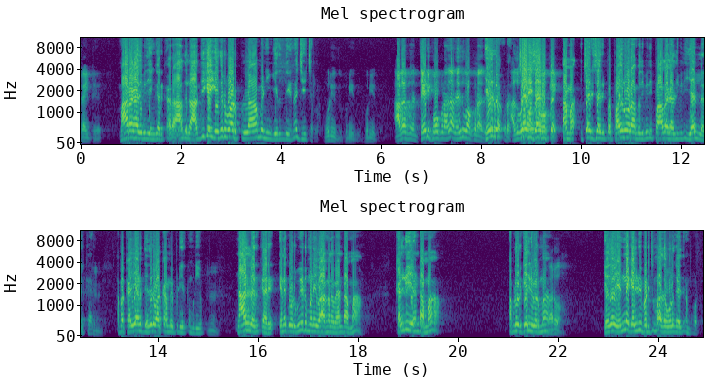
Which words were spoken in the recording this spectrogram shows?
ரைட்டு. மாரகாதிபதி எங்க இருக்காரு? அதுல அதிக எதிர்பார்ப்பு இல்லாம நீங்க இருந்தீங்கன்னா ஜெயிச்சிடலாம் புரியுது புரியுது புரியுது. அதை தேடி போக கூடாது அதை எதிர்பார்க்க கூடாது எதிர்பார்க்க சரி சரி இப்ப- ஆமா சரி சரி இப்ப பதினோராம் அதிபதி பாதகாதிபதி ஏழுல இருக்காரு. அப்ப கல்யாணத்தை எதிர்பார்க்காம எப்படி இருக்க முடியும்? நாலுல இருக்காரு. எனக்கு ஒரு வீடு மனை வாகனம் வேண்டாமா? கல்வி வேண்டாமா? அப்படி ஒரு கேள்வி வருமா? வரும். ஏதோ என்ன கல்வி படிச்சுமோ அதை ஒழுங்கா எடுத்து நம்ம போட்டோம்.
